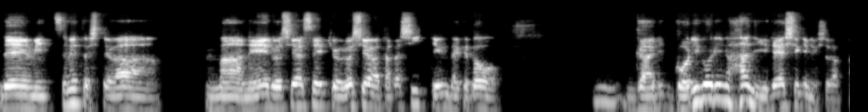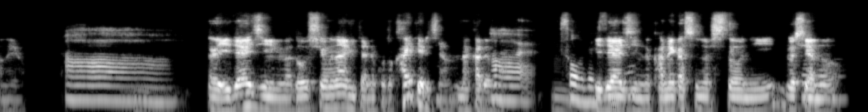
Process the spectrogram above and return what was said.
で、三つ目としては、まあね、ロシア正教、ロシアは正しいって言うんだけど、ガリゴリゴリの反ユダヤ主義の人だったのよ。あだからユダヤ人はどうしようもないみたいなこと書いてるじゃん、中であ、も。はい、うんそうです、ね。ユダヤ人の金貸しの思想にロシアの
